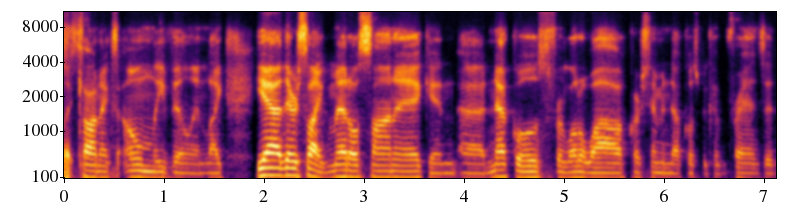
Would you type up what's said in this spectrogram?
like. Sonic's only villain. Like, yeah, there's like Metal Sonic and uh, Knuckles for a little while. Of course, him and Knuckles become friends, and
